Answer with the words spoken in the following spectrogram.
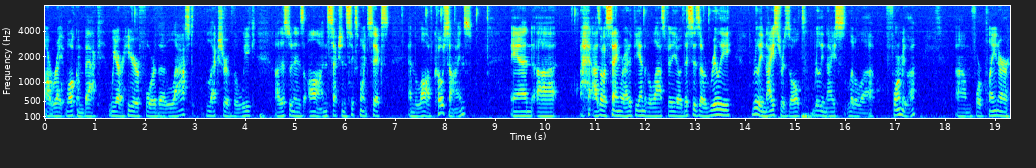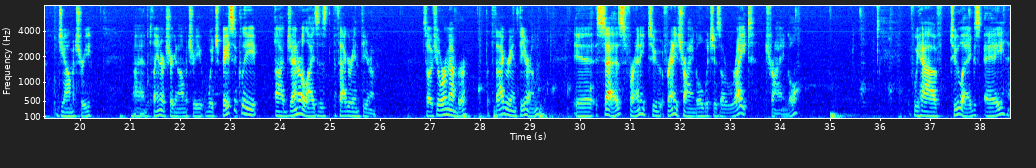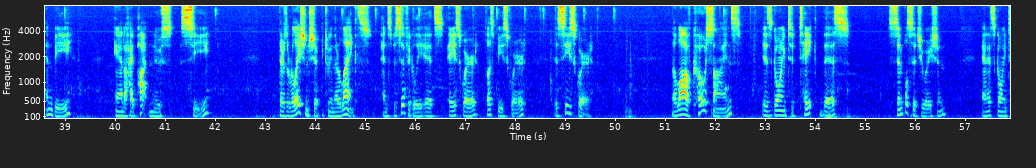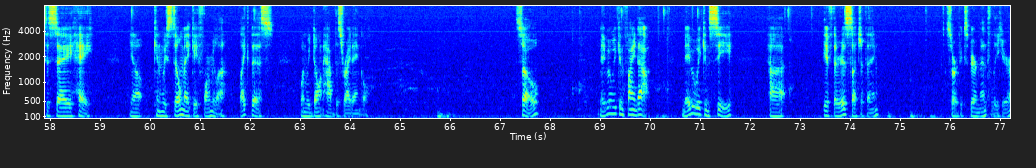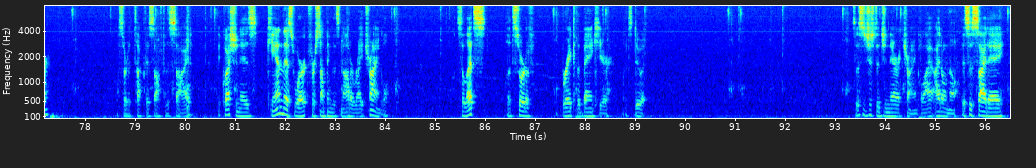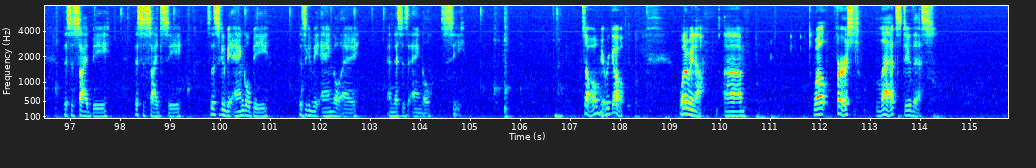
All right, welcome back. We are here for the last lecture of the week. Uh, this one is on section 6.6 and the law of cosines. And uh, as I was saying right at the end of the last video, this is a really, really nice result, really nice little uh, formula um, for planar geometry and planar trigonometry, which basically uh, generalizes the Pythagorean theorem. So if you'll remember, the Pythagorean theorem it says for any two for any triangle which is a right triangle if we have two legs A and B and a hypotenuse C there's a relationship between their lengths and specifically it's a squared plus b squared is c squared. The law of cosines is going to take this simple situation and it's going to say hey you know, can we still make a formula like this when we don't have this right angle? So, maybe we can find out. Maybe we can see uh, if there is such a thing, sort of experimentally here. I'll sort of tuck this off to the side. The question is, can this work for something that's not a right triangle? So let's let's sort of break the bank here. Let's do it. So this is just a generic triangle. I, I don't know. This is side A. This is side B. This is side C. So this is going to be angle B. This is going to be angle A. And this is angle C. So here we go. What do we know? Um, well, first, let's do this.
